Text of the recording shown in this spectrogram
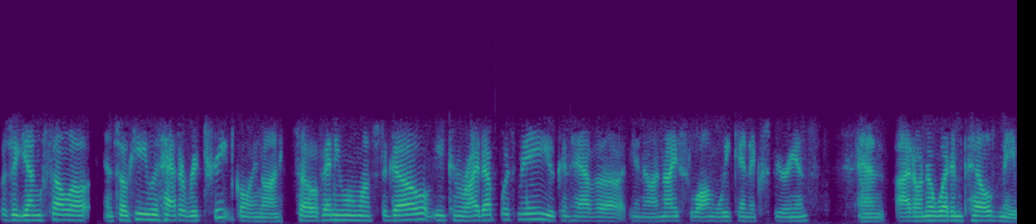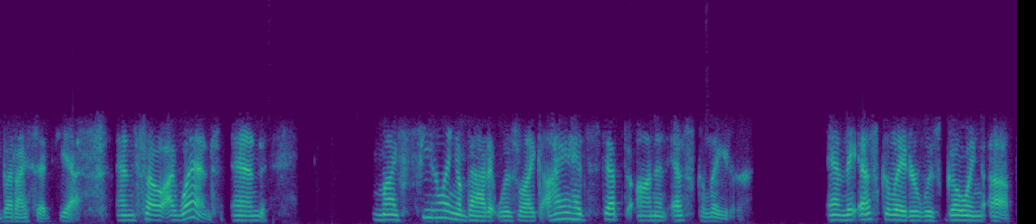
Was a young fellow, and so he had a retreat going on. So if anyone wants to go, you can ride up with me. You can have a you know a nice long weekend experience. And I don't know what impelled me, but I said yes. And so I went, and my feeling about it was like I had stepped on an escalator and the escalator was going up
